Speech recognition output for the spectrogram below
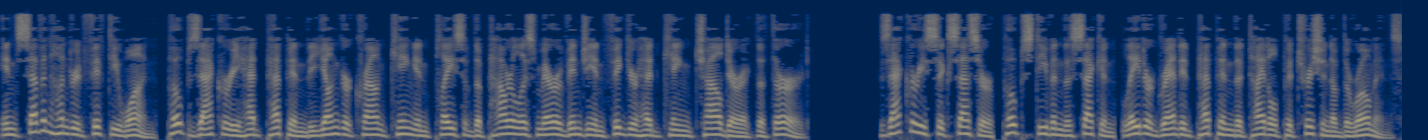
In 751, Pope Zachary had Pepin the younger crowned king in place of the powerless Merovingian figurehead king Childeric III. Zachary's successor, Pope Stephen II, later granted Pepin the title Patrician of the Romans.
